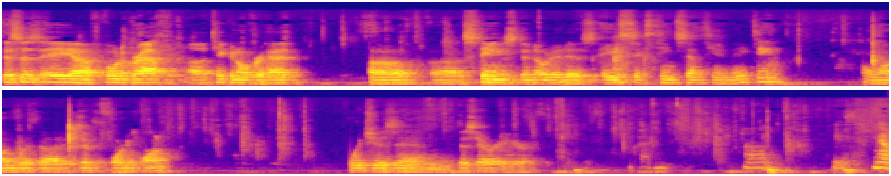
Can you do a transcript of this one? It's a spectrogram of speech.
This is a uh, photograph uh, taken overhead of uh, stains denoted as A 16, 17, and 18, along with uh, Exhibit 41, which is in this area here. Um, please. Now,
